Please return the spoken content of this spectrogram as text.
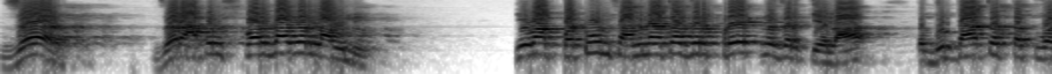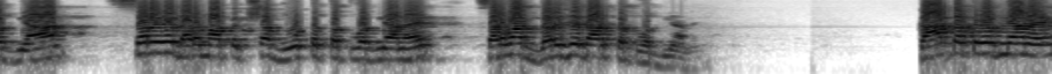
जर जर आपण स्पर्धा जर लावली किंवा पटवून सांगण्याचा जर प्रयत्न जर केला तर बुद्धाचं तत्वज्ञान सर्व धर्मापेक्षा मोठं तत्वज्ञान आहे सर्वात दर्जेदार तत्वज्ञान आहे. का तत्वज्ञान आहे?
